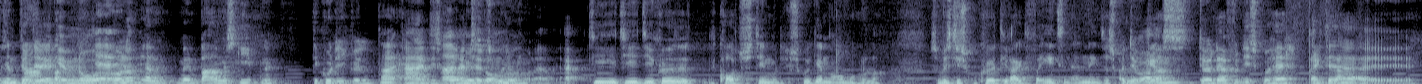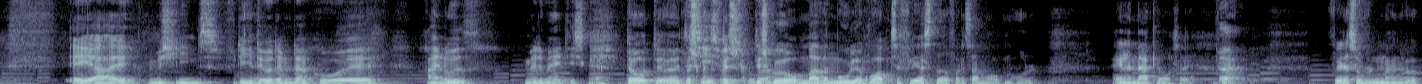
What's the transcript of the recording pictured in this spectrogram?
Altså, Jamen, det var bare- det gennem ormehuller. Ja, ja, men bare med skibene. Det kunne de ikke vel? Nej, Nej, de skulle Ah, hen okay, til et område. ja, de, de, de kørte et kortsystem, hvor de skulle igennem ormehuller. Så hvis de skulle køre direkte fra en til en anden en, så skulle Og det de igennem... også, det var derfor, de skulle have de der øh, AI-machines, fordi ja. det var dem, der kunne øh, regne ud matematisk. Ja. Det, var, det, det, Præcis, skulle, det, de skulle det skulle jo åbenbart være muligt at gå op til flere steder fra det samme åbne hul. Af en eller anden mærkelig årsag. Ja. For ellers så ville man jo ikke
